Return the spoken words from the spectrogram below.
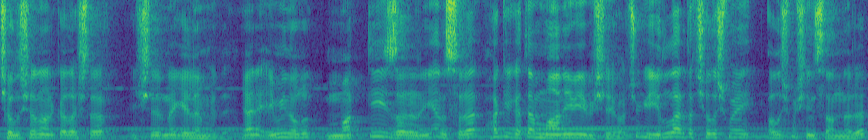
Çalışan arkadaşlar işlerine gelemedi. Yani emin olun maddi zararın yanı sıra hakikaten manevi bir şey var. Çünkü yıllardır çalışmaya alışmış insanları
